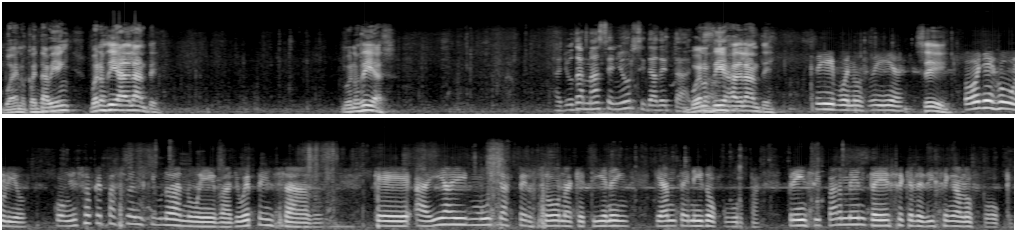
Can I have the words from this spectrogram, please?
Bueno, pues está bien. Buenos días, adelante. Buenos días. Ayuda más, señor, si da detalles. Buenos días, adelante. Sí, buenos días. Sí. Oye, Julio, con eso que pasó en Ciudad Nueva, yo he pensado que ahí hay muchas personas que tienen, que han tenido culpa, principalmente ese que le dicen a los foques.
